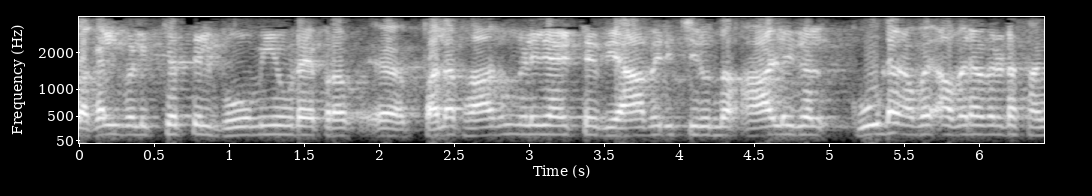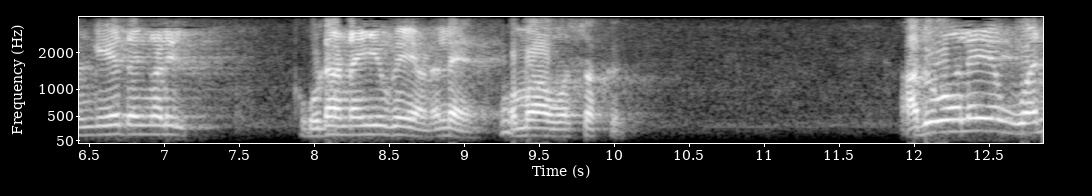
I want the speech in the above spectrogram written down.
പകൽ വെളിച്ചത്തിൽ ഭൂമിയുടെ പല ഭാഗങ്ങളിലായിട്ട് വ്യാപരിച്ചിരുന്ന ആളുകൾ കൂടെ അവരവരുടെ സങ്കേതങ്ങളിൽ കൂടണയുകയാണ് അല്ലെ ഒമാ വസക്ക്. അതുപോലെ വൻ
